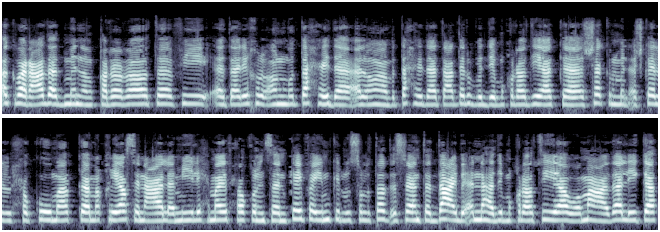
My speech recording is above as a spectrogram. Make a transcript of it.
أكبر عدد من القرارات في تاريخ الأمم المتحدة. الأمم المتحدة تعترف بالديمقراطية كشكل من أشكال الحكومة كمقياس عالمي لحماية حقوق الإنسان. كيف يمكن للسلطات إسرائيل أن تدعي بأنها ديمقراطية ومع ذلك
